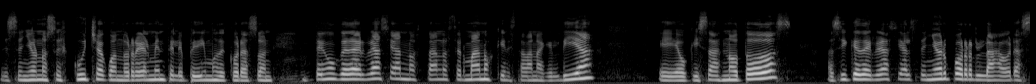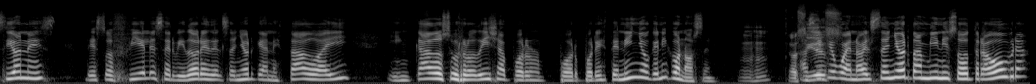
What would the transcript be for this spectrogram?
el Señor nos escucha cuando realmente le pedimos de corazón. Tengo que dar gracias, no están los hermanos que estaban aquel día, eh, o quizás no todos, así que dar gracias al Señor por las oraciones de esos fieles servidores del Señor que han estado ahí, hincados sus rodillas por, por, por este niño que ni conocen. Así, Así que bueno, el Señor también hizo otra obra,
